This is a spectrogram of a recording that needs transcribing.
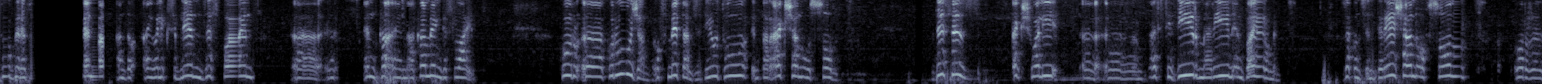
to prevent and I will explain this point uh, in, in, a coming slide. Cor uh, corrosion of metals due to interaction with salt. This is actually uh, a severe marine environment. The concentration of salt or the,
